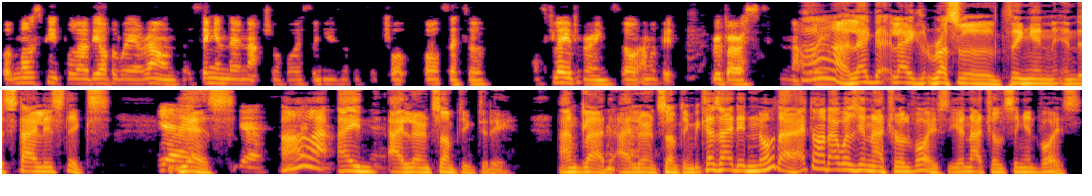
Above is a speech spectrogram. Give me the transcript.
but most people are the other way around. They sing in their natural voice and use a bit of fal- falsetto as flavoring. So I'm a bit reversed in that way. Ah, like that, like Russell thing in in the stylistics. Yeah. Yes. Yeah. Ah, I Yeah. I learned something today. I'm glad I learned something because I didn't know that. I thought that was your natural voice, your natural singing voice.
